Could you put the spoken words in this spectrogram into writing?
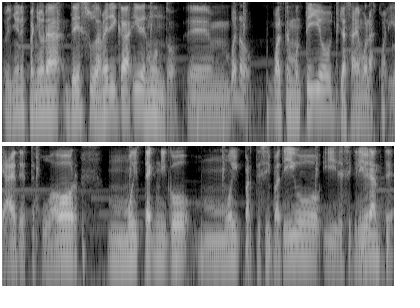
la Unión Española de Sudamérica y del mundo. Em, bueno, Walter Montillo, ya sabemos las cualidades de este jugador, muy técnico, muy participativo y desequilibrante.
